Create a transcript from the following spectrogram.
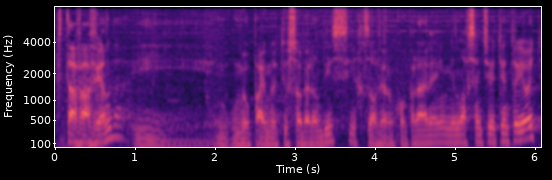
que estava à venda e o meu pai e o meu tio souberam disso e resolveram comprar em 1988.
